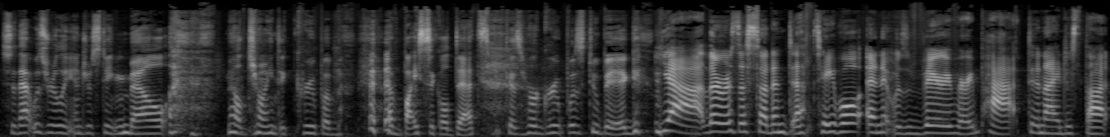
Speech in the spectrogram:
So that was really interesting. Mel Mel joined a group of, of bicycle deaths because her group was too big. Yeah, there was a sudden death table and it was very, very packed. And I just thought,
